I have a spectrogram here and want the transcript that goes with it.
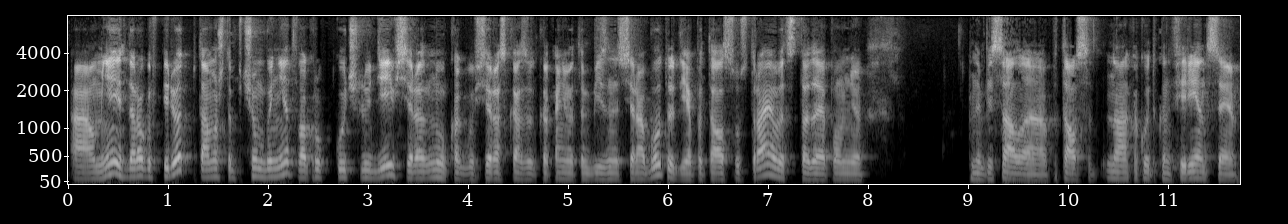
А у меня есть дорога вперед, потому что почему бы нет, вокруг куча людей, все, ну, как бы все рассказывают, как они в этом бизнесе работают. Я пытался устраиваться, тогда я помню, написал, пытался на какой-то конференции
